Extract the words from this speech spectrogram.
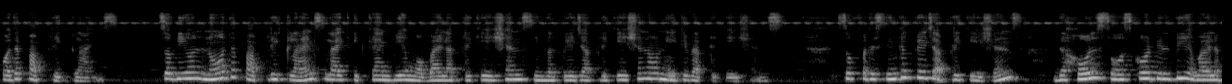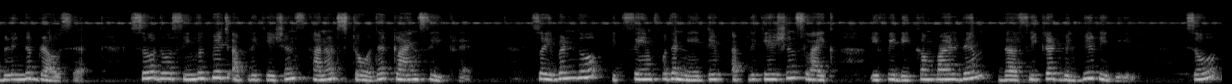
for the public clients. So we all know the public clients like it can be a mobile application, single page application or native applications. So for the single page applications, the whole source code will be available in the browser. So those single page applications cannot store the client secret. So even though it's same for the native applications, like if we decompile them, the secret will be revealed. So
